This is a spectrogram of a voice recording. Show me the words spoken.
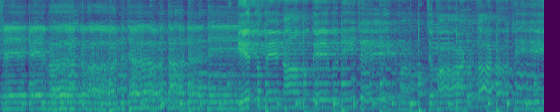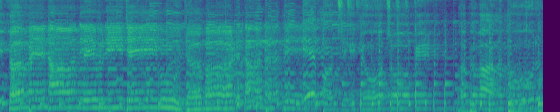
છે કે ભગવાન જમતા નથી. એ તમે નામદેવની આપણા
